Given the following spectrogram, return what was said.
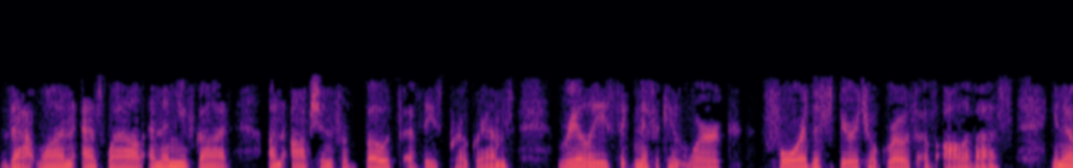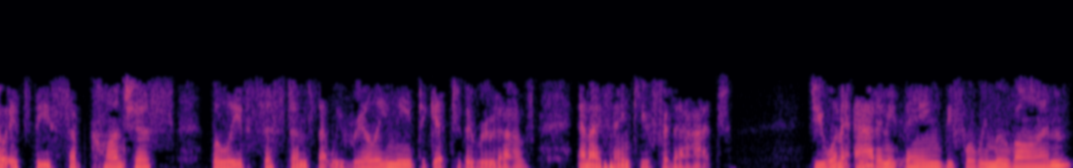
that one as well. And then you've got an option for both of these programs. Really significant work for the spiritual growth of all of us. You know, it's these subconscious belief systems that we really need to get to the root of. And I thank you for that. Do you want to add anything before we move on?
